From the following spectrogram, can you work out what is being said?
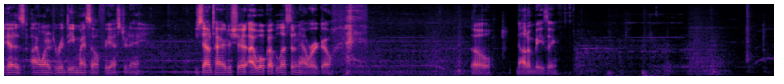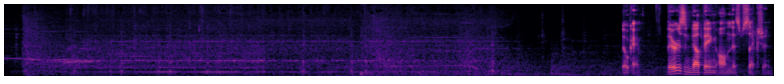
because I wanted to redeem myself for yesterday. You sound tired as shit? I woke up less than an hour ago. so, not amazing. Okay. There is nothing on this section,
